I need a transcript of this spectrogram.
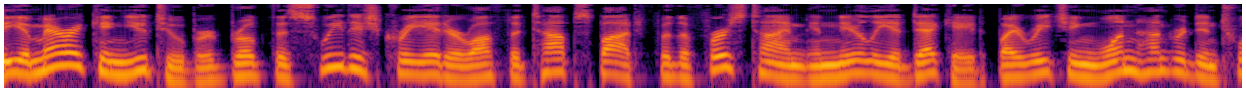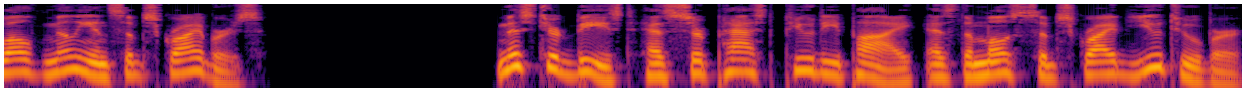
The American YouTuber broke the Swedish creator off the top spot for the first time in nearly a decade by reaching 112 million subscribers. Mr. Beast has surpassed PewDiePie as the most subscribed YouTuber.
